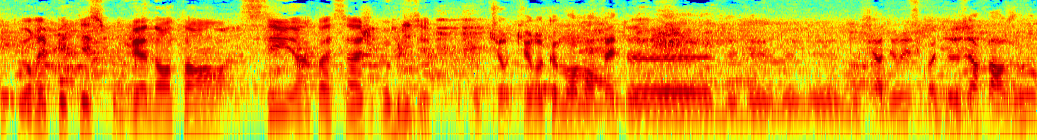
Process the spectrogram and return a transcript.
on peut répéter ce qu'on vient d'entendre, c'est un passage obligé. Donc tu, tu recommandes en fait euh, de, de- de- de faire du russe quoi, deux heures par jour?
